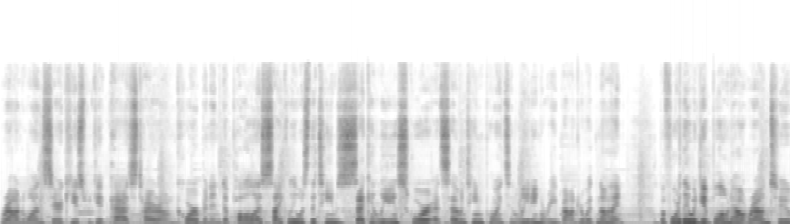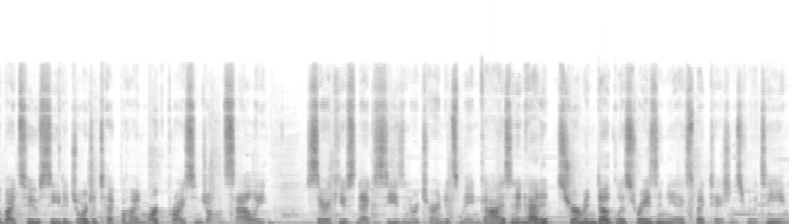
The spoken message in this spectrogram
Round 1, Syracuse would get past Tyrone Corbin and DePaul as Seikaly was the team's second leading scorer at 17 points and leading rebounder with 9 before they would get blown out round two by two seeded Georgia Tech behind Mark Price and John Salley. Syracuse next season returned its main guys, and it added Sherman Douglas, raising the expectations for the team.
